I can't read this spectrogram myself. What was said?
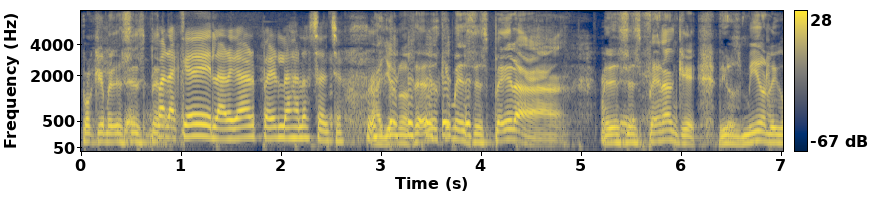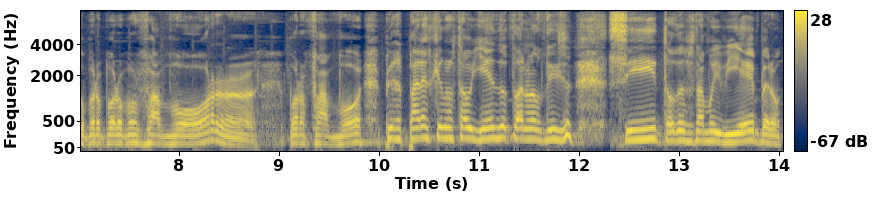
Porque me desespera. ¿Para qué largar perlas a los chanchos? Ah, yo no sé, es que me desespera. Me desesperan que, Dios mío, le digo, pero, por favor, por favor. Pero parece que no está oyendo todas las noticias. Sí, todo eso está muy bien, pero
